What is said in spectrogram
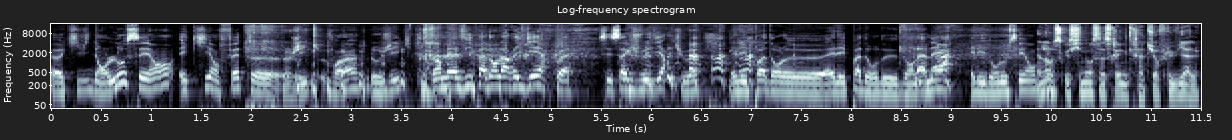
euh, qui vit dans l'océan et qui en fait euh, Logique. Voilà, logique. Non mais elle vit pas dans la rivière quoi. C'est ça que je veux dire, tu vois. Elle est pas dans le elle est pas dans le dans la mer, elle est dans l'océan. Ah non, parce que sinon ça serait une créature fluviale.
